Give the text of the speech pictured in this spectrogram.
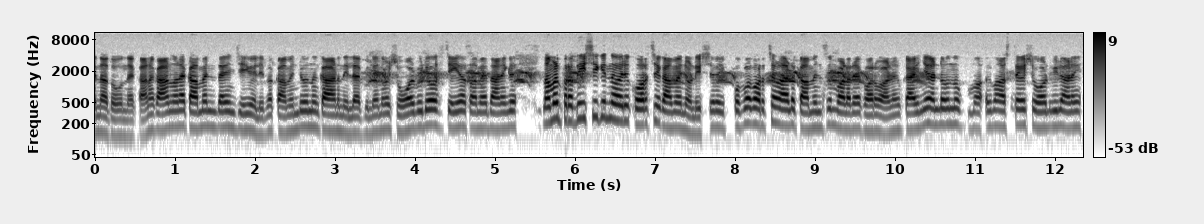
എന്നാണ് തോന്നുന്നത് കാരണം കാണുന്നവരെ കമന്റ് എന്തായാലും ചെയ്യുമല്ലോ ഇപ്പോൾ കമന്റ് ഒന്നും കാണുന്നില്ല. പിന്നെ നമ്മൾ ഷോർട്ട് വീഡിയോസ് ചെയ്യുന്ന സമയത്താണെങ്കിൽ നമ്മൾ പ്രതീക്ഷിക്കുന്ന ഒരു കുറച്ച് കമന്റ് ഉണ്ട്. പക്ഷേ ഇപ്പോൾ കുറച്ച് നാളുടെ കമന്റ്സും വളരെ കുറവാണ്. കഴിഞ്ഞ രണ്ട് മൂന്ന് ഒരു മാസത്തെ ഷോർട്ട് വീഡിയോ ആണെങ്കിൽ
